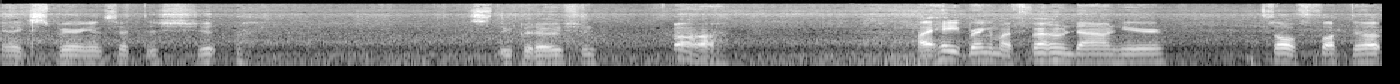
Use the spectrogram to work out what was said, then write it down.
Inexperience at this shit. Stupid ocean. Ugh. I hate bringing my phone down here. It's all fucked up.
